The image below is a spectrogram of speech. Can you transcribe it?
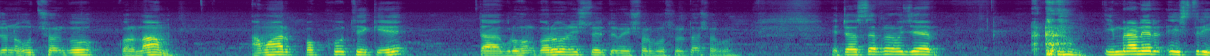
জন্য উৎসর্গ করলাম। আমার পক্ষ থেকে তা গ্রহণ করো, নিশ্চয়ই তুমি সর্বশ্রোতা, সর্ব এটা হচ্ছে আপনার ওই যে ইমরানের স্ত্রী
